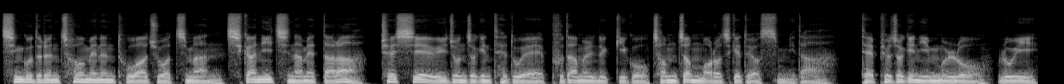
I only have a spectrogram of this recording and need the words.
친구들은 처음에는 도와주었지만 시간이 지남에 따라 최 씨의 의존적인 태도에 부담을 느끼고 점점 멀어지게 되었습니다. 대표적인 인물로 루이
